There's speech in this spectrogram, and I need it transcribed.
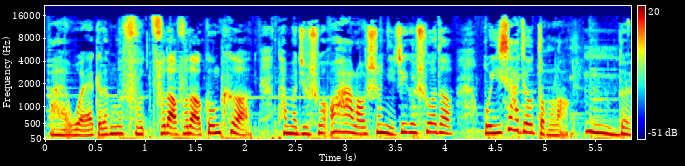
哎，我也给他们辅辅导辅导功课，他们就说哇，老师你这个说的我一下就懂了，嗯，对，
